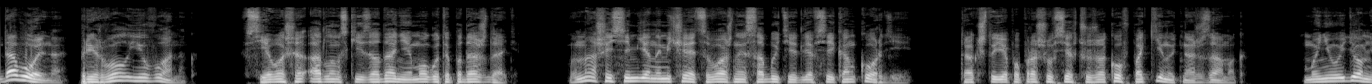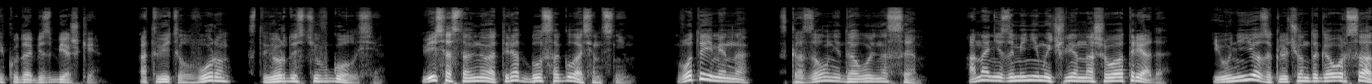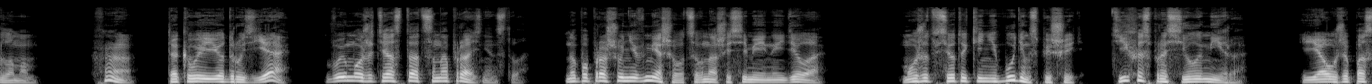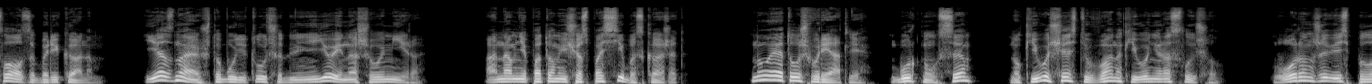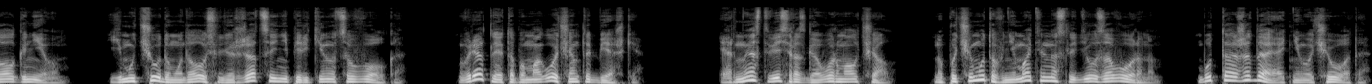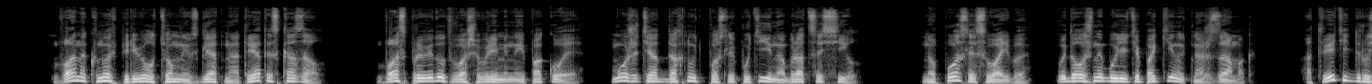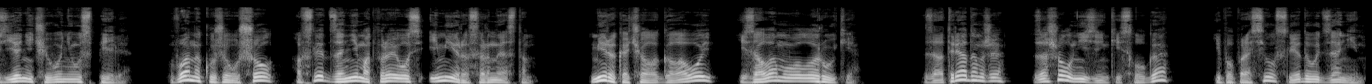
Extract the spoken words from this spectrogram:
«Довольно», – прервал ее Ванок. «Все ваши адламские задания могут и подождать. В нашей семье намечается важное событие для всей Конкордии, так что я попрошу всех чужаков покинуть наш замок. Мы не уйдем никуда без бешки», – ответил Ворон с твердостью в голосе. Весь остальной отряд был согласен с ним. «Вот именно», – сказал недовольно Сэм. «Она незаменимый член нашего отряда, и у нее заключен договор с Адламом». «Хм, «Так вы ее друзья? Вы можете остаться на празднество, но попрошу не вмешиваться в наши семейные дела». «Может, все-таки не будем спешить?» – тихо спросила Мира. «Я уже послал за барриканом. Я знаю, что будет лучше для нее и нашего мира. Она мне потом еще спасибо скажет». «Ну, это уж вряд ли», – буркнул Сэм, но, к его счастью, Ванок его не расслышал. Ворон же весь пылал гневом. Ему чудом удалось удержаться и не перекинуться в волка. Вряд ли это помогло чем-то Бешке. Эрнест весь разговор молчал, но почему-то внимательно следил за вороном, будто ожидая от него чего-то. Ванок вновь перевел темный взгляд на отряд и сказал, «Вас проведут в ваши временные покои, можете отдохнуть после пути и набраться сил. Но после свадьбы вы должны будете покинуть наш замок». Ответить друзья ничего не успели. Ванок уже ушел, а вслед за ним отправилась и Мира с Эрнестом. Мира качала головой и заламывала руки. За отрядом же зашел низенький слуга и попросил следовать за ним.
